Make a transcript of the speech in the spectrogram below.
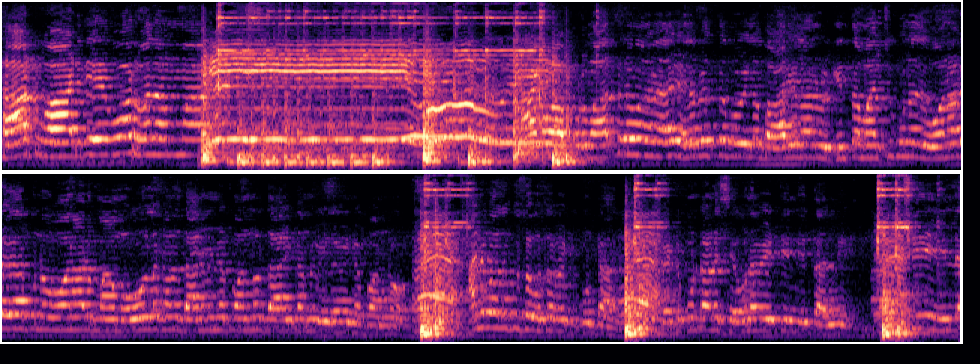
సాటు వాడిదే ఓర్వదమ్మా అప్పుడు మాత్రం ఇంత మంచుకున్నది ఓనాడు కాకుండా ఓనాడు మా ఊళ్ళ కన్నా దాని మీద పన్ను దానికన్నా విలువైన పన్ను అని వాళ్ళకు సొగస పెట్టుకుంటాను పెట్టుకుంటాను శవున పెట్టింది తల్లి. వీళ్ళ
